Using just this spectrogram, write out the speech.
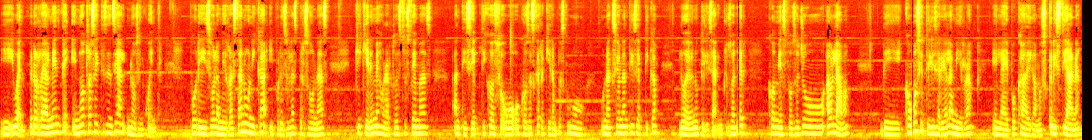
y, bueno, pero realmente en otro aceite esencial no se encuentra. Por eso la mirra es tan única y por eso las personas que quieren mejorar todos estos temas antisépticos o, cosas que requieran pues como una acción antiséptica lo deben utilizar. Incluso ayer con mi esposo yo hablaba de cómo se utilizaría la mirra en la época, digamos, cristiana.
